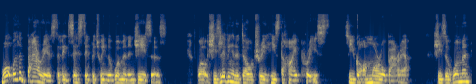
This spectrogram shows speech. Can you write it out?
What were the barriers that existed between the woman and Jesus? Well, she's living in adultery, he's the high priest. So you've got a moral barrier. She's a woman,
